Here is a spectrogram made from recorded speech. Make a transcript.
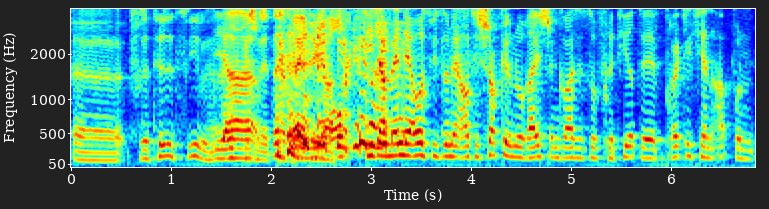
Äh, frittierte Zwiebeln, Ja, aufgeschnitten. perfekt. Sieht am Ende aus wie so eine Artischocke und du reißt dann quasi so frittierte Bröckelchen ab und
